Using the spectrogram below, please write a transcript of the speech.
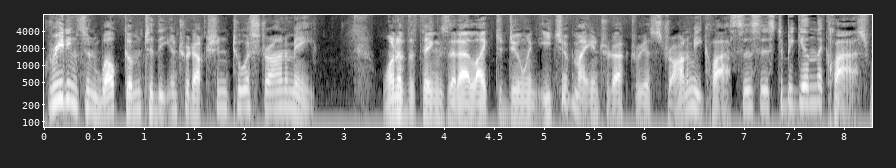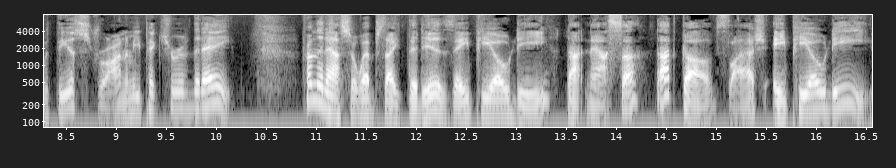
Greetings and welcome to the introduction to astronomy. One of the things that I like to do in each of my introductory astronomy classes is to begin the class with the astronomy picture of the day from the NASA website that is apod.nasa.gov apod.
